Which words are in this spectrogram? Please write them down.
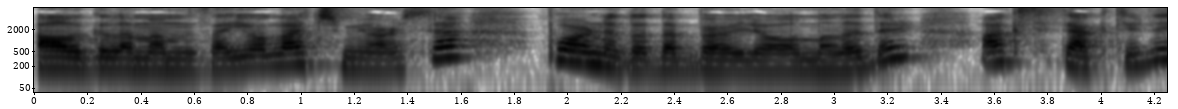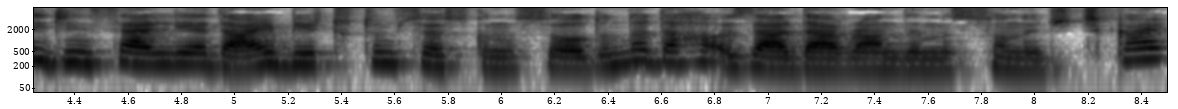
algılamamıza yol açmıyorsa pornoda da böyle olmalıdır. Aksi takdirde cinselliğe dair bir tutum söz konusu olduğunda daha özel davrandığımız sonucu çıkar.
